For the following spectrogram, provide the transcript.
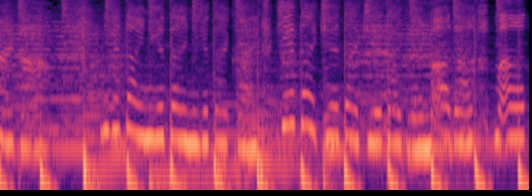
咲いた。逃げたい逃げたい逃げたいくらい。消えたい消えたい消えたいくらいまだまだ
